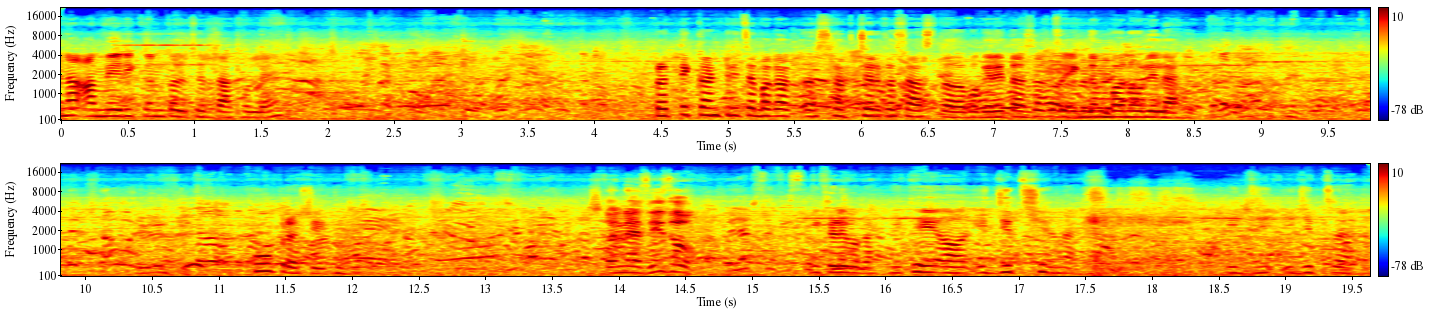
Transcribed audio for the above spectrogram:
इथे ना अमेरिकन कल्चर दाखवलं आहे प्रत्येक कंट्रीचं बघा स्ट्रक्चर कसं असतं वगैरे तसंच एकदम बनवलेलं आहे. खूप रश इथे इकडे बघा इथे इजिप्शियन आहे. इजि इजिप्तचं आहे.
